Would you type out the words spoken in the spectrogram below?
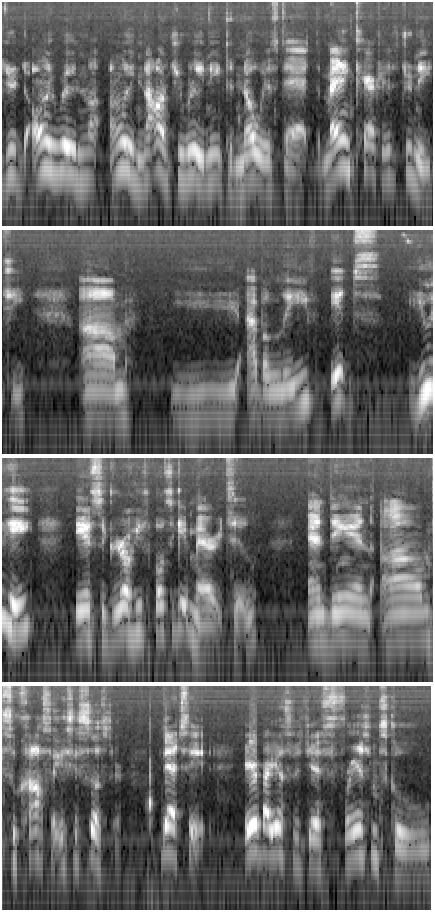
you the only really no, only knowledge you really need to know is that the main character is Junichi. Um, I believe it's Yuhi is the girl he's supposed to get married to, and then um, Tsukasa is his sister. That's it. Everybody else is just friends from school,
